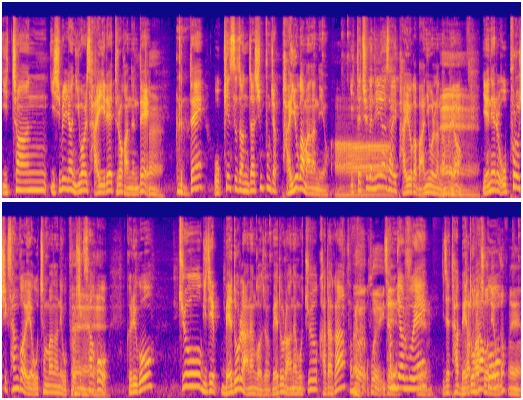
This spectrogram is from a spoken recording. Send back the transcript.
2021년 2월 4일에 들어갔는데 네. 그때 오킨스 전자 신풍작 바이오가 많았네요. 아. 이때 최근 1년 사이 바이오가 많이 올랐나 봐요. 네. 얘네를 5%씩 산 거예요. 5천만 원에 5%씩 네. 사고 그리고 쭉 이제 매도를 안 한 거죠. 매도를 안 하고 쭉 가다가 3개월 후에 이제 3개월 후에 네. 이제 다 다- 다 매도하고 그죠? 네.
